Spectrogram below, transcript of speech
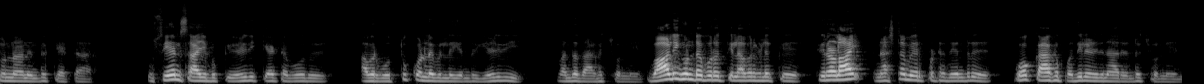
சொன்னான் என்று கேட்டார். உசேன் சாஹிபுக்கு எழுதி கேட்டபோது அவர் ஒத்துக்கொள்ளவில்லை என்று எழுதி வந்ததாக சொன்னேன். வாலிகொண்டபுரத்தில் அவர்களுக்கு திரளாய் நஷ்டம் ஏற்பட்டது என்று போக்காக பதில் எழுதினார் என்று சொன்னேன்.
